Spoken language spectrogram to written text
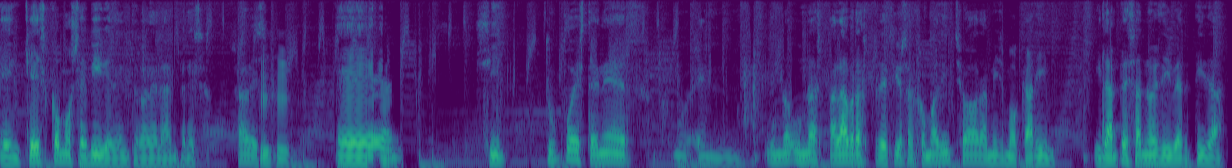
en qué es cómo se vive dentro de la empresa, ¿sabes? si tú puedes tener en unas palabras preciosas, como ha dicho ahora mismo Karim, y la empresa no es divertida,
